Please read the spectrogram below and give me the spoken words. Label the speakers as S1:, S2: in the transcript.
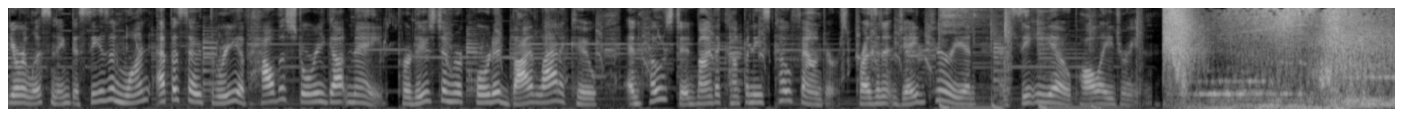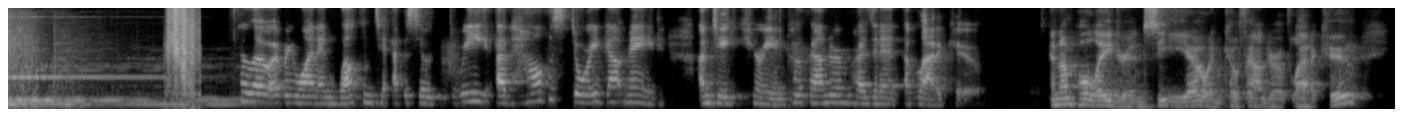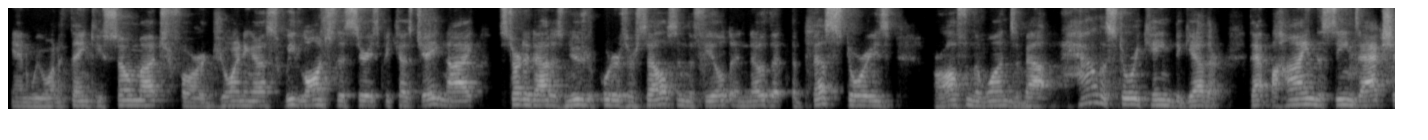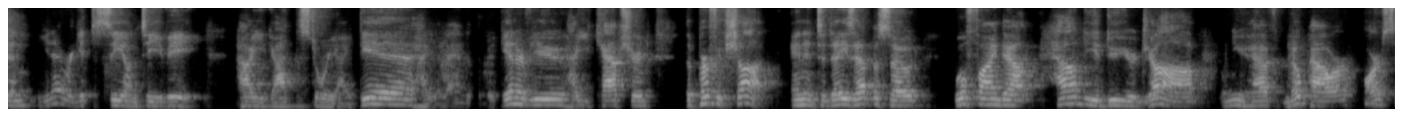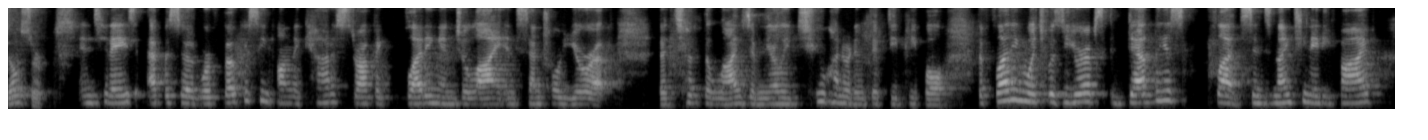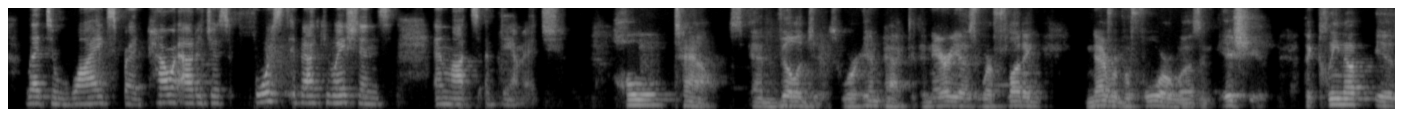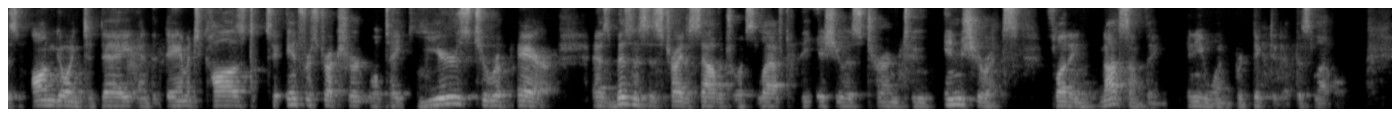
S1: You're listening to Season 1, Episode 3 of How the Story Got Made, produced and recorded by Latakoo and hosted by the company's co founders, President Jade Kurian and CEO Paul Adrian.
S2: Hello, everyone, and welcome to episode three of How the Story Got Made. I'm Jade Kurian, co founder and president of Latakoo.
S3: And I'm Paul Adrian, CEO and co founder of Latakoo. And we want to thank you so much for joining us. We launched this series because Jade and I started out as news reporters ourselves in the field and know that the best stories are often the ones about how the story came together, that behind the scenes action you never get to see on TV, how you got the story idea, how you landed the big interview, how you captured the perfect shot. And in today's episode, we'll find out how do you do your job when you have no power or cell service.
S2: In today's episode, we're focusing on the catastrophic flooding in July in Central Europe that took the lives of nearly 250 people. The flooding, which was Europe's deadliest flood since 1985, led to widespread power outages, forced evacuations, and lots of damage.
S3: Whole towns and villages were impacted in areas where flooding never before was an issue. The cleanup is ongoing today, and the damage caused to infrastructure will take years to repair. As businesses try to salvage what's left, the issue has turned to insurance. Flooding, not something anyone predicted at this level.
